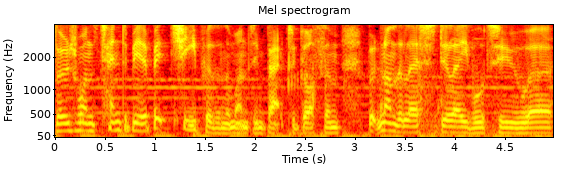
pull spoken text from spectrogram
those ones tend to be a bit cheaper than the ones in back to Gotham, but nonetheless still able to uh,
